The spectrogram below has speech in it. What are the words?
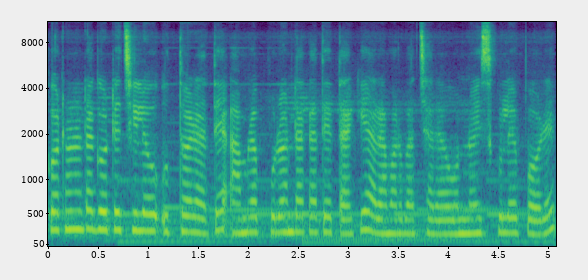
ঘটনাটা ঘটেছিল উত্তরাতে, আমরা পুরান ঢাকাতে থাকি আর আমার বাচ্চারা অন্য স্কুলে পড়ে।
